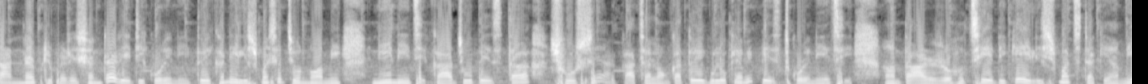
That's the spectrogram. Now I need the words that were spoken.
রান্নার প্রিপারেশনটা রেডি করে নিই। তো এখানে ইলিশ মাছের জন্য আমি নিয়ে নিয়েছি কাজু, পেস্তা, সর্ষে আর কাঁচা লঙ্কা। তো এগুলোকে আমি পেস্ট করে নিয়েছি। তার হচ্ছে এদিকে ইলিশ মাছটাকে আমি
